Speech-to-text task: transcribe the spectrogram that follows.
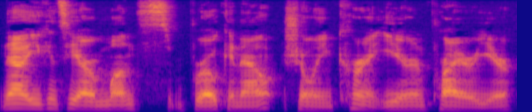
Now you can see our months broken out, showing current year and prior year.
